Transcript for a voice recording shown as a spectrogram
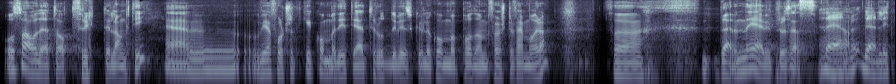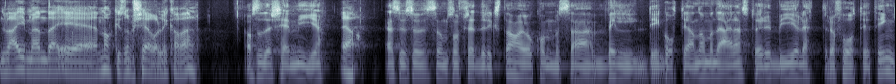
Og så har jo det tatt fryktelig lang tid. Vi har fortsatt ikke kommet dit jeg trodde vi skulle komme på de første fem åra. Så det er en evig prosess. Det er, en, det er en liten vei, men det er noe som skjer allikevel. Altså, det skjer mye. Ja. Jeg synes som, som Fredrikstad har jo kommet seg veldig godt igjennom, men det er en større by og lettere å få til ting.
